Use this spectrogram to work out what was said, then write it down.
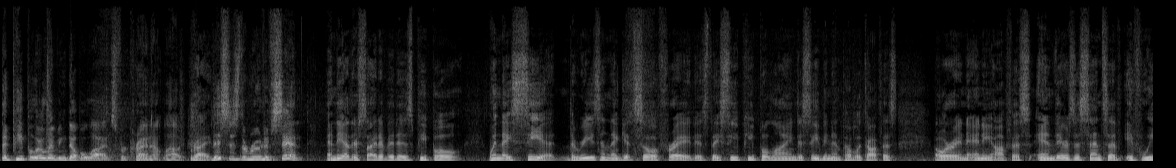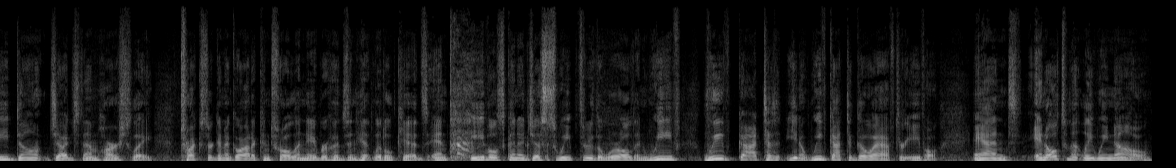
that people are living double lives for crying out loud. Right. This is the root of sin. And the other side of it is people, when they see it, the reason they get so afraid is they see people lying, deceiving in public office or in any office. And there's a sense of if we don't judge them harshly, trucks are going to go out of control in neighborhoods and hit little kids, and evil's going to just sweep through the world. And we've we've got to you know we've got to go after evil, and and ultimately we know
